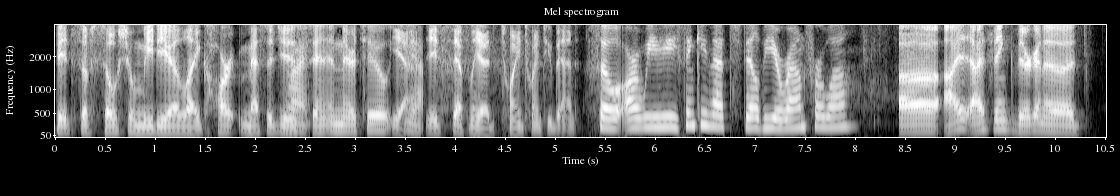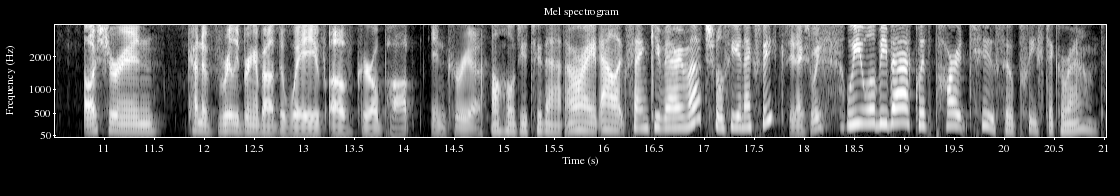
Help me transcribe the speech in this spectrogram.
bits of social media, like heart messages Right. sent in there too. Yeah, Yeah. it's definitely a 2022 band. So are we thinking that they'll be around for a while? Uh, I, I think they're gonna usher in, kind of really bring about the wave of girl pop in Korea. I'll hold you to that. All right, Alex, thank you very much. We'll see you next week. See you next week. We will be back with part two, so please stick around.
